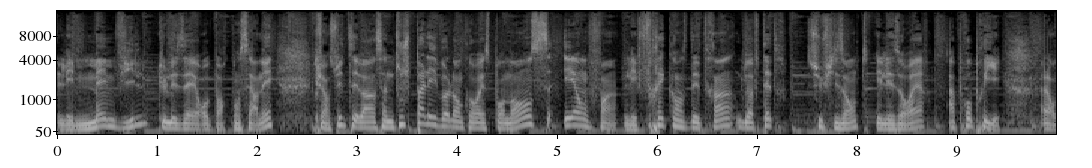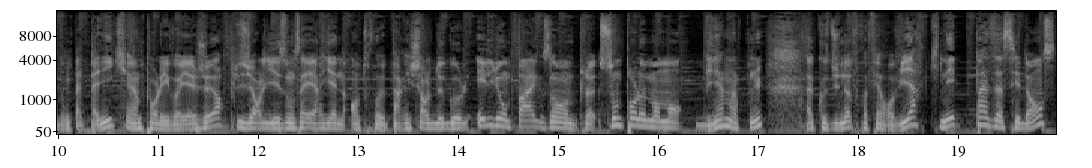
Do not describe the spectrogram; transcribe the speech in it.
les mêmes villes que les aéroports concernés. Puis ensuite, eh ben, ça ne touche pas les vols en correspondance. Et enfin, les fréquences des trains doivent être suffisantes et les horaires appropriés. Alors donc pas de panique hein, pour les voyageurs. Plusieurs liaisons aériennes entre Paris-Charles de Gaulle et Lyon par exemple sont pour le moment bien maintenues à cause d'une offre ferroviaire qui n'est pas assez dense.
